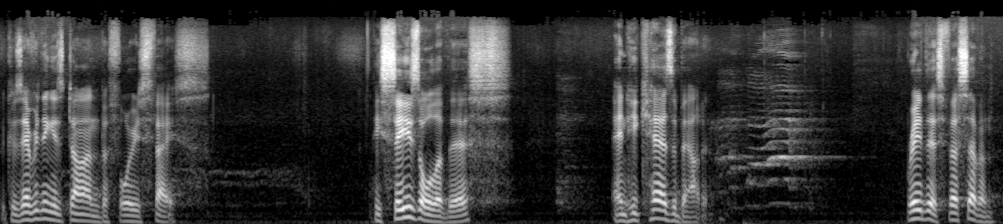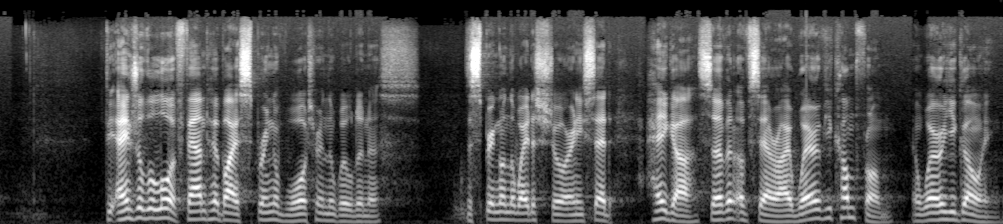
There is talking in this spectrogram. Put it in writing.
because everything is done before His face. He sees all of this, and He cares about it. Read this, verse 7. The angel of the Lord found her by a spring of water in the wilderness, the spring on the way to Shur, and he said, Hagar, servant of Sarai, where have you come from, and where are you going?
